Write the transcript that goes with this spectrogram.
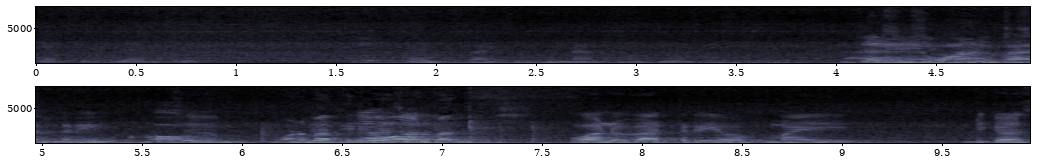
get it blanket. I, I took it back from her. Just Uh, use one over three. Oh. One over three. One one. over three. one over three of my because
